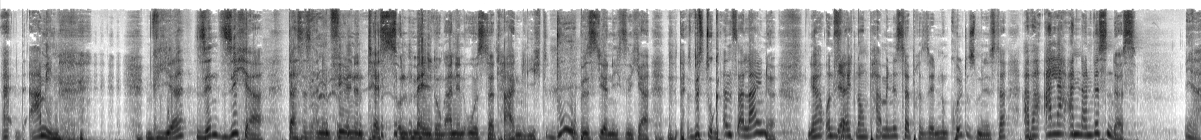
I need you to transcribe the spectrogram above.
Äh, Armin, wir sind sicher, dass es an den fehlenden Tests und Meldungen an den Ostertagen liegt. Du bist dir nicht sicher. Das bist du ganz alleine. Ja, und Ja. vielleicht noch ein paar Ministerpräsidenten und Kultusminister, aber alle anderen wissen das. Ja.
